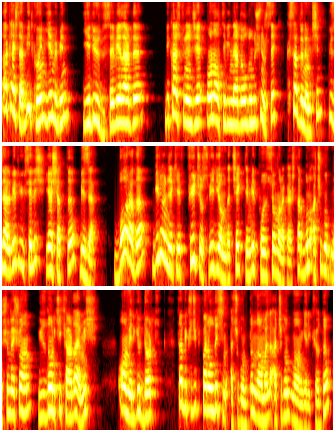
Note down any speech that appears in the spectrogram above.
Arkadaşlar Bitcoin 20.700'lü seviyelerde birkaç gün önce 16 binlerde olduğunu düşünürsek kısa dönem için güzel bir yükseliş yaşattı bize. Bu arada bir önceki Futures videomda çektiğim bir pozisyon var arkadaşlar. Bunu açık unutmuşum ve şu an %12 kardaymış. 10,4. Tabii küçük bir para olduğu için açık unuttum. Normalde açık unutmamam gerekiyordu.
